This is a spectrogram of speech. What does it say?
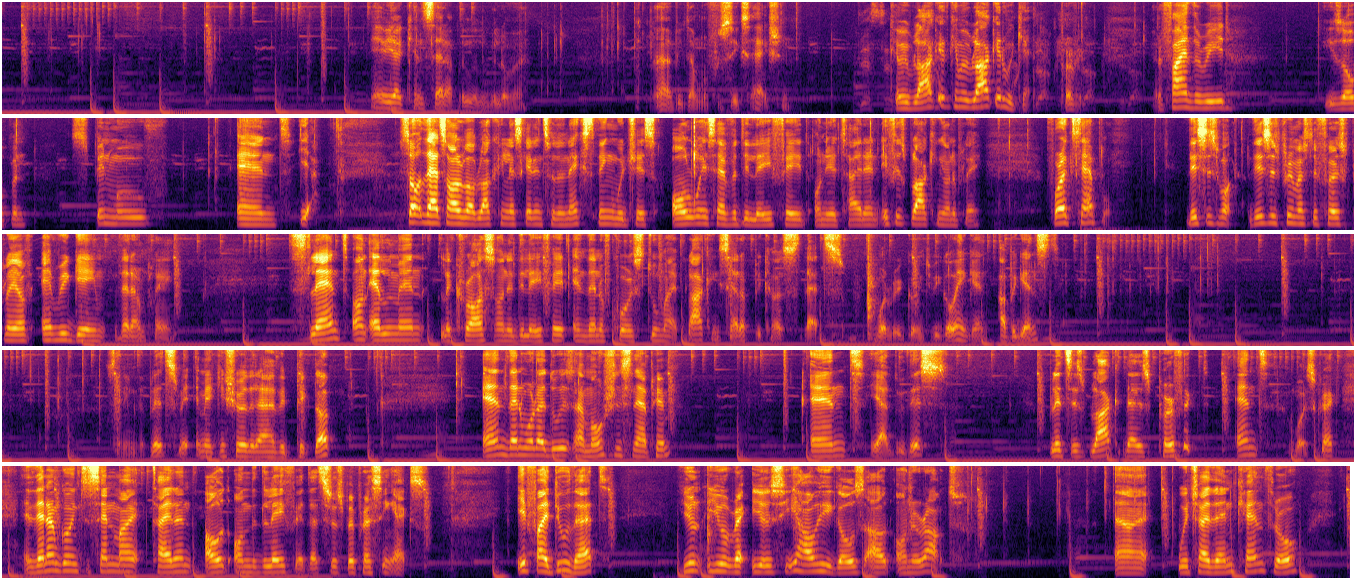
Maybe I can set up a little bit of a uh, big double for six action. Can we block it? Can we block it? We can. Perfect. Gonna find the read. He's open. Spin move. And yeah. So that's all about blocking. Let's get into the next thing, which is always have a delay fade on your tight end if he's blocking on a play. For example, this is what this is pretty much the first play of every game that I'm playing. Slant on Edelman, LaCosse on a delay fade, and then of course do my blocking setup because that's what we're going to be going again up against. Setting the blitz, ma making sure that I have it picked up. And then what I do is I motion snap him. And yeah, do this. Blitz is blocked, that is perfect. And voice crack. And then I'm going to send my tight end out on the delay fade. That's just by pressing X. If I do that, you you you see how he goes out on a route, uh, which I then can throw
